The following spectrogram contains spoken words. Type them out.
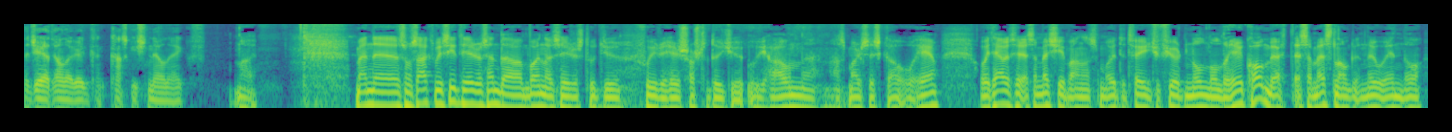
det gjør at hun er ganske ikke nødvendig. Nei. Men uh, som sagt, vi sitter her og sender Bøyna sier i studio fyre her, Sørste studio i Havn, Hans Marsiska og jeg. Og vi tar oss sms-skipan som er 221400, og her kom et sms langt nå inn, og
